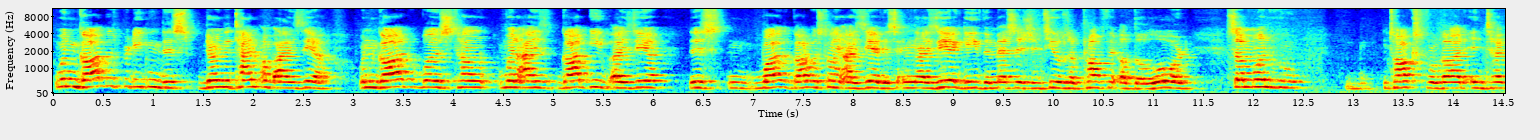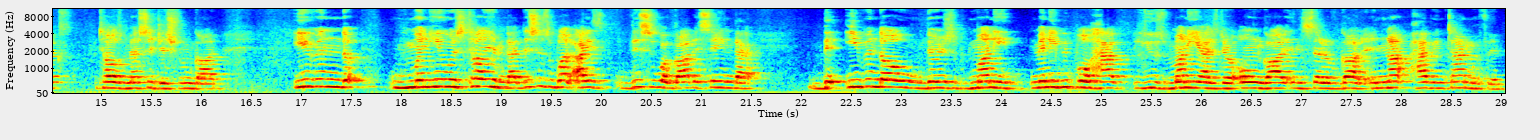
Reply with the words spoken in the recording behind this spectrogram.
when God was predicting this during the time of Isaiah, when God was telling, when I, God gave Isaiah this, while God was telling Isaiah this, and Isaiah gave the message, and he was a prophet of the Lord, someone who talks for God in text, tells messages from God. Even the, when he was telling him that this is what I, this is what God is saying that even though there's money, many people have used money as their own God instead of God and not having time with Him.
